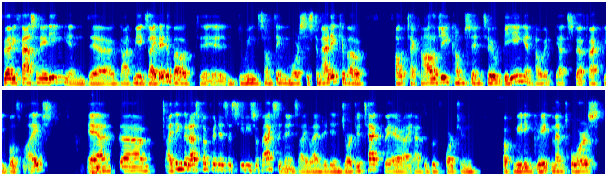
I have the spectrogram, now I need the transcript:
very fascinating and uh, got me excited about uh, doing something more systematic about how technology comes into being and how it gets to affect people's lives. And um, I think the rest of it is a series of accidents. I landed in Georgia Tech, where I had the good fortune of meeting great mentors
